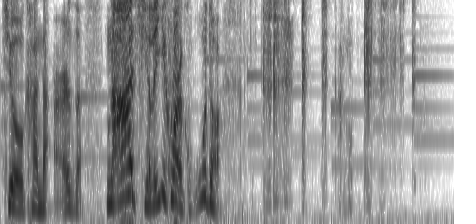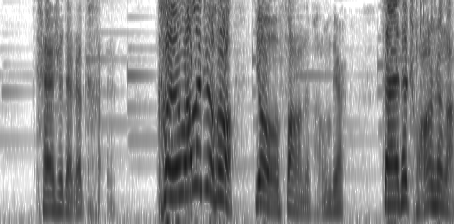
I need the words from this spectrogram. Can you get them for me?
就看他儿子拿起了一块骨头，开始在这啃，啃完了之后又放在旁边，在他床上啊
